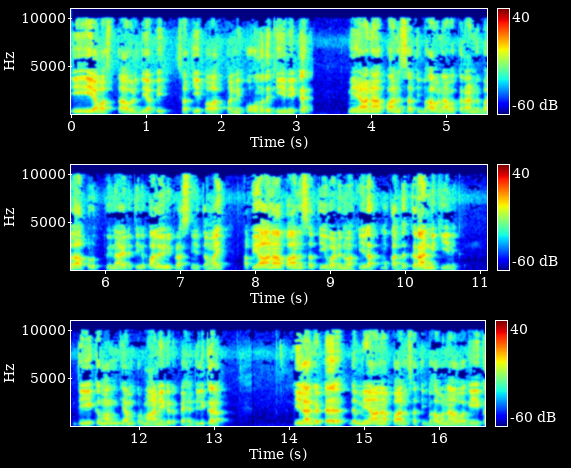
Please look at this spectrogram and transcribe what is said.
ඒ ඒ අවස්ථාවලදී අපි සතිය පවත්වන්නේ කොහොමද කියන එක. මේ ආනාපාන සති භාවනාව කරන්න බලාපොරොත්තු වෙන අයට තියෙන පළවෙනි ප්‍රශ්නය තමයි අපි ආනාපාන සතිය වඩනවා කියලා මොකද්ද කරන්නේ කියන එක. ඉතින් ඒක මම යම් ප්‍රමාණයකට පැහැදිලි කරා. ඊළඟට දැන් මේ ආනාපාන සති භාවනාව වගේ එකක්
